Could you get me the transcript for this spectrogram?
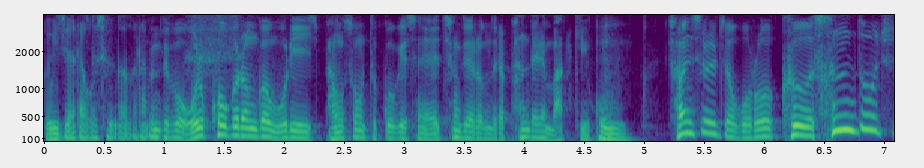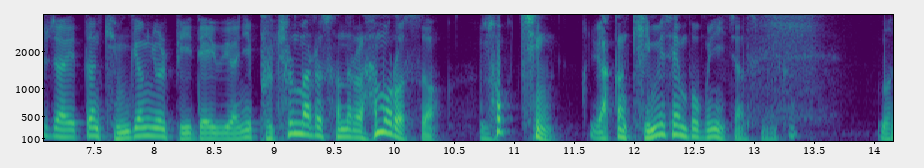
의제라고 생각을 합니다. 그런데 뭐 옳고 그런 건 우리 방송 듣고 계신 애청자 여러분들의 판단에 맡기고 음. 현실적으로 그 선두 주자였던 김경률 비대위원이 불출마를 선언을 함으로써 속칭 약간 기미 센 부분이 있지 않습니까? 뭐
